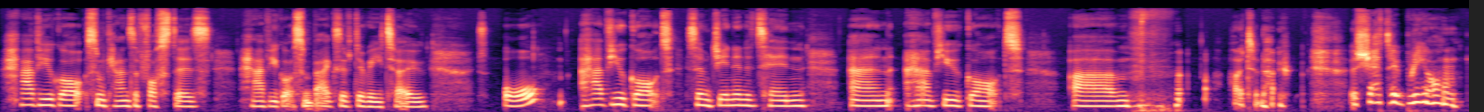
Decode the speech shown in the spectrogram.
Have you got some cans of Foster's? Have you got some bags of Dorito? Or have you got some gin in a tin? And have you got, um, I don't know, a Chateaubriand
